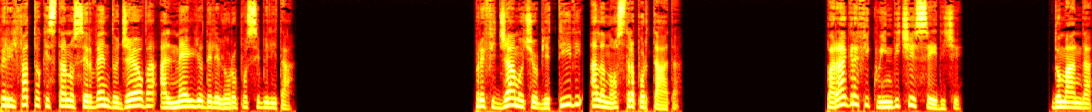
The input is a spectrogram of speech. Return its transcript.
per il fatto che stanno servendo Geova al meglio delle loro possibilità. Prefiggiamoci obiettivi alla nostra portata. Paragrafi 15 e 16. Domanda.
